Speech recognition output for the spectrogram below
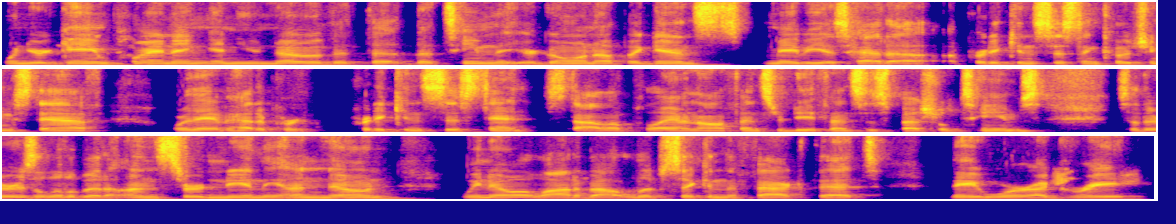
when you're game planning and you know that the, the team that you're going up against maybe has had a, a pretty consistent coaching staff or they have had a per, pretty consistent style of play on offense or defensive special teams. So there is a little bit of uncertainty in the unknown. We know a lot about Leipsic and the fact that they were a great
